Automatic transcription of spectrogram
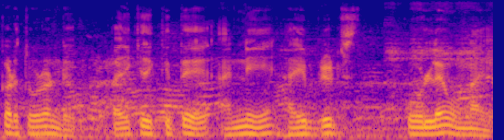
ఇక్కడ చూడండి. పైకి ఎక్కితే అన్ని హైబ్రిడ్స్ కోళ్ళే ఉన్నాయి.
